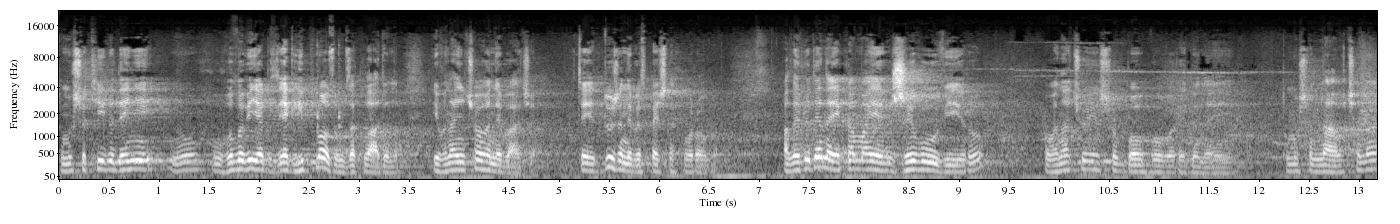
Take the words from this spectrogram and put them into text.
Тому що тій людині ну, в голові як, як гіпнозом закладено, і вона нічого не бачить. Це є дуже небезпечна хвороба. Але людина, яка має живу віру, вона чує, що Бог говорить до неї. Тому що навчена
